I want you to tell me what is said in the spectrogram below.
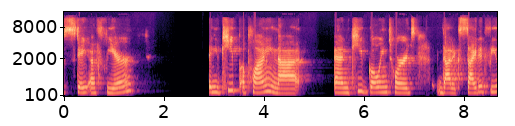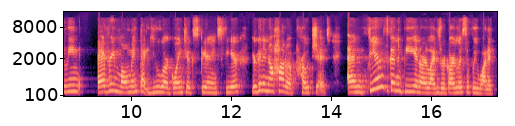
state of fear. And you keep applying that and keep going towards that excited feeling. Every moment that you are going to experience fear you're going to know how to approach it. And fear is going to be in our lives regardless if we want it.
